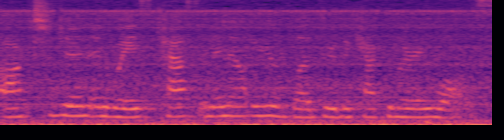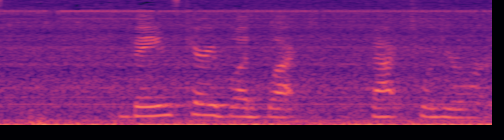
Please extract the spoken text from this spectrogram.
oxygen, and waste pass in and out of your blood through the capillary walls. Veins carry blood back toward your heart.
